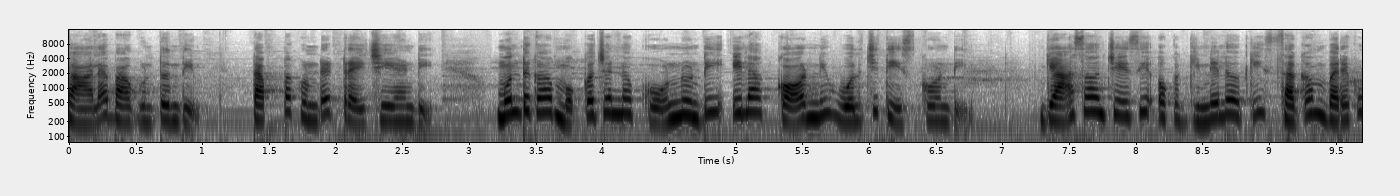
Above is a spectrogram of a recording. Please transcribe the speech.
చాలా బాగుంటుంది. తప్పకుండా ట్రై చేయండి. ముందుగా మొక్కజొన్న కోన్ నుండి ఇలా కార్న్ని ఒలిచి తీసుకోండి. గ్యాస్ ఆన్ చేసి ఒక గిన్నెలోకి సగం వరకు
